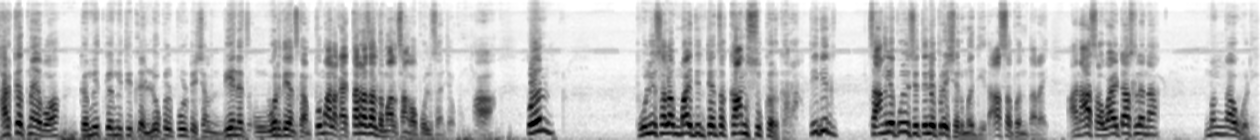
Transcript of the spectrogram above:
हरकत नाही बुवा. कमीत कमी तिथल्या लोकल पोलीस स्टेशन देण्याचं वर देण्याचं काम. तुम्हाला काय तरा झालं तर मला सांगा पोलिसांच्या हां. पण पोलिसाला माहिती त्यांचं काम सुकर करा. ते बी चांगले पोलीस आहेत त्याला प्रेशरमध्ये आहेत. असं पण तर आहे. आणि असं वाईट असलं ना मग अवघड आहे.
